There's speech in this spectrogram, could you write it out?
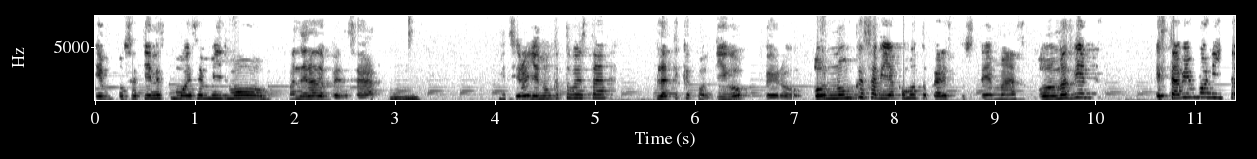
em, o sea, tienes como ese mismo manera de pensar, Ujú. decir, oye, nunca tuve esta plática contigo, pero, o nunca sabía cómo tocar estos temas, o más bien, está bien bonito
